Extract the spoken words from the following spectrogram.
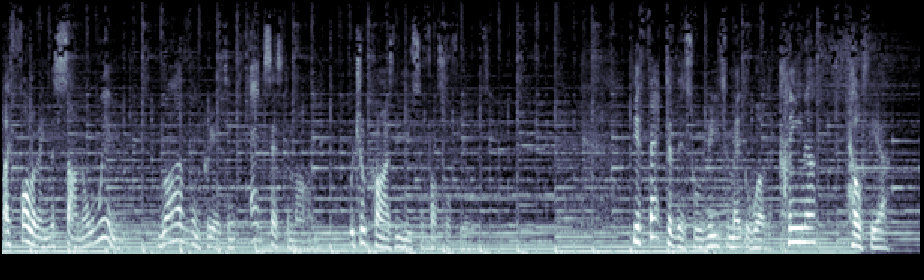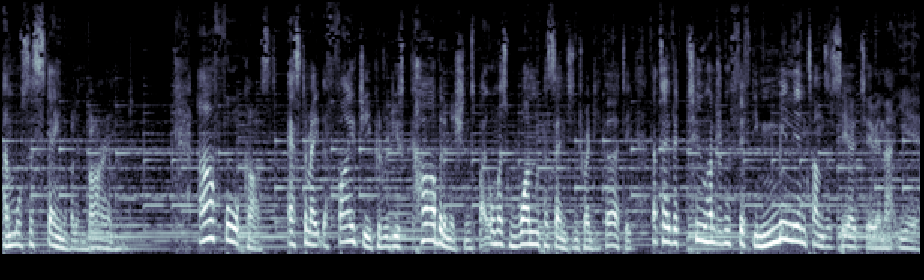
by following the sun or wind, rather than creating excess demand which requires the use of fossil fuels. The effect of this will be to make the world a cleaner, healthier and more sustainable environment. Our forecasts estimate that 5G could reduce carbon emissions by almost 1% in 2030. That's over 250 million tonnes of CO2 in that year,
